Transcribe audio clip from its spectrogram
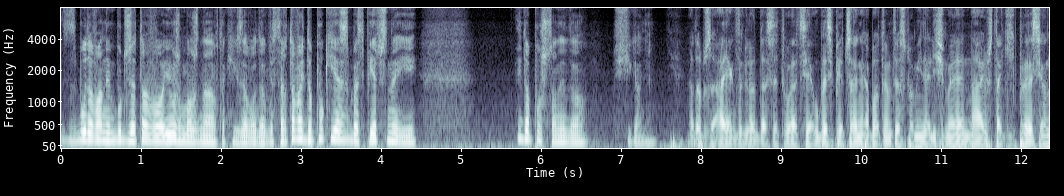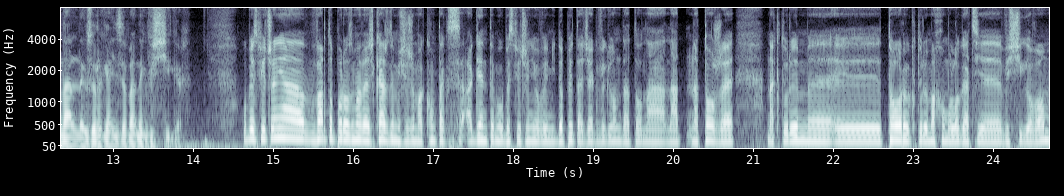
zbudowanym budżetowo już można w takich zawodach wystartować, dopóki jest bezpieczny i i dopuszczony do ścigania. No dobrze, a jak wygląda sytuacja ubezpieczenia? Bo o tym też wspominaliśmy na już takich profesjonalnych, zorganizowanych wyścigach. Ubezpieczenia warto porozmawiać. Każdy myślę, że ma kontakt z agentem ubezpieczeniowym i dopytać, jak wygląda to na, na, na torze, na którym e, tor, który ma homologację wyścigową,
